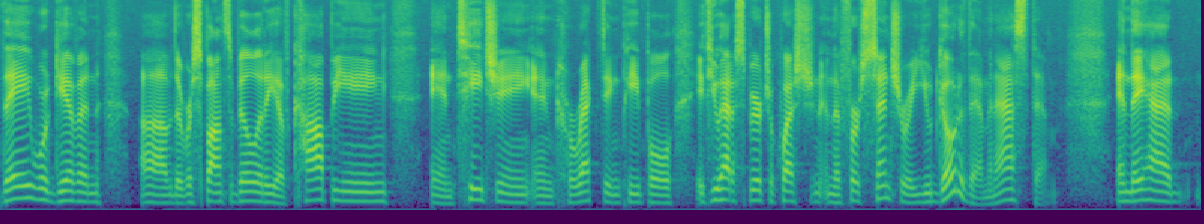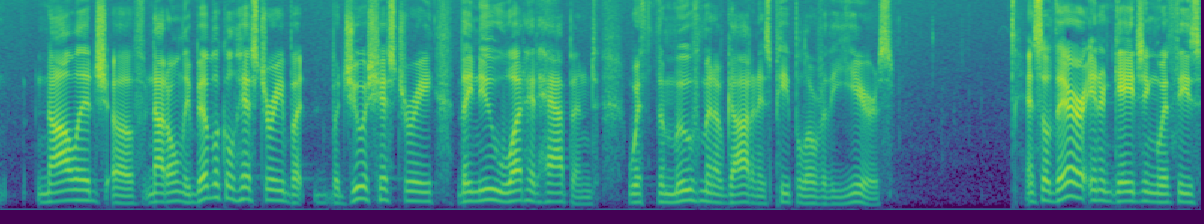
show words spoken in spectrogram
they were given uh, the responsibility of copying and teaching and correcting people. If you had a spiritual question in the first century, you'd go to them and ask them. And they had knowledge of not only biblical history but but Jewish history. They knew what had happened with the movement of God and his people over the years. And so they're engaging with these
